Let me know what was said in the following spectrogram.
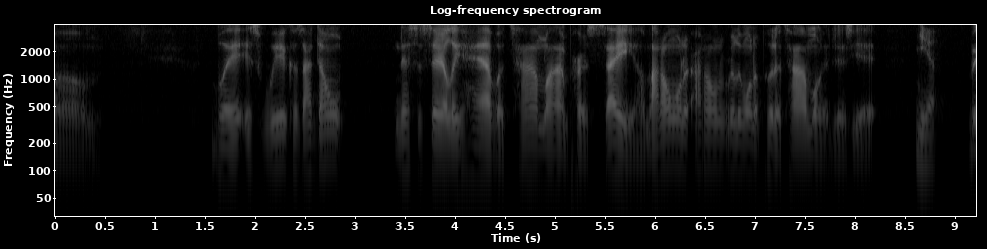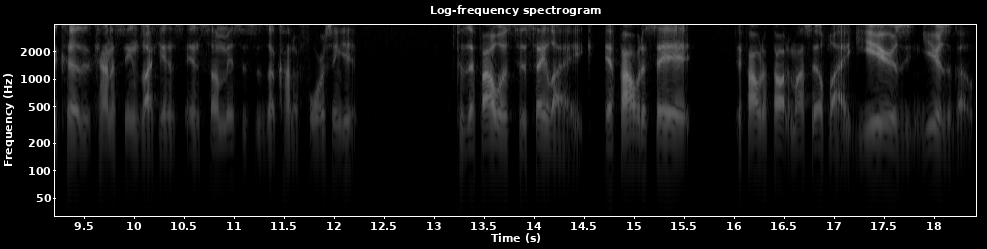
Um, but it's weird because I don't necessarily have a timeline per se. Um, I don't want. I don't really want to put a time on it just yet. Yeah. because it kind of seems like in in some instances I'm kind of forcing it. Because if I was to say like, if I would have said, if I would have thought to myself like years and years ago,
